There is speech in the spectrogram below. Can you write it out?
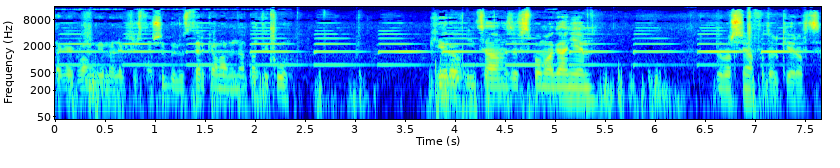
Tak jak Wam mówiłem, elektryczne szyby, lusterka mamy na patyku. Kierownica ze wspomaganiem. Zobaczcie na fotel kierowcy.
